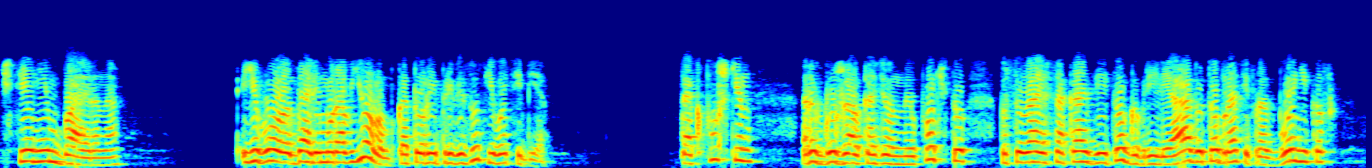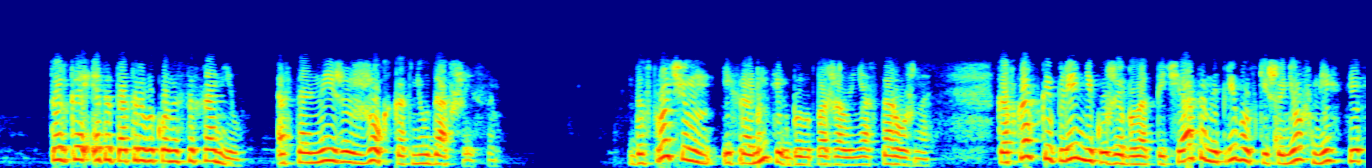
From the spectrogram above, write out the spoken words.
чтением Байрона. Его дали Муравьевым, которые привезут его тебе. Так Пушкин разгружал казенную почту, посылая с Аказией то Гаврилиаду, то братьев-разбойников. Только этот отрывок он и сохранил, остальные же сжег, как неудавшиеся. Да, впрочем, и хранить их было, пожалуй, неосторожно — Кавказский пленник уже был отпечатан и прибыл в Кишинев вместе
